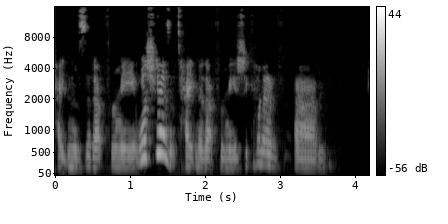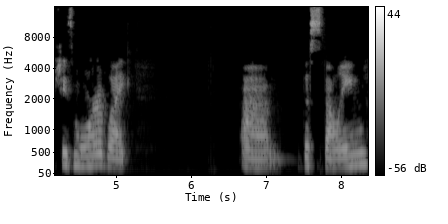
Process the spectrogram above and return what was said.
tightens it up for me. Well, she doesn't tighten it up for me. She kind of, um, she's more of like um, the spelling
